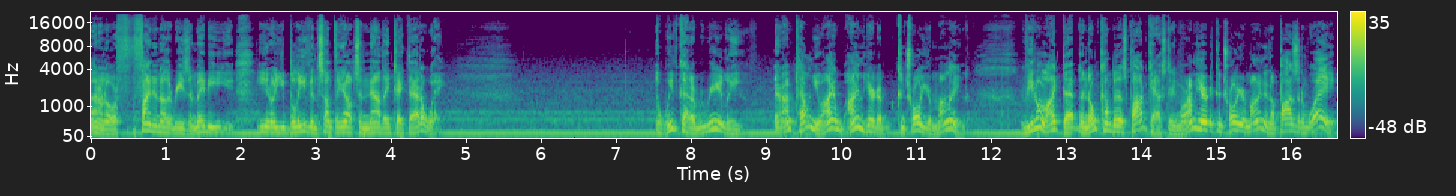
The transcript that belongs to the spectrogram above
I don't know or find another reason. Maybe you know you believe in something else and now they take that away. And we've got to really and I'm telling you I'm I'm here to control your mind. If you don't like that, then don't come to this podcast anymore. I'm here to control your mind in a positive way.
